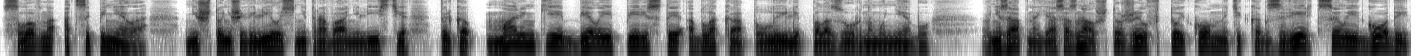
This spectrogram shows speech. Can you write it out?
словно оцепенела. Ничто не шевелилось, ни трава, ни листья, только маленькие белые перистые облака плыли по лазурному небу. Внезапно я осознал, что жил в той комнате, как зверь, целые годы,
